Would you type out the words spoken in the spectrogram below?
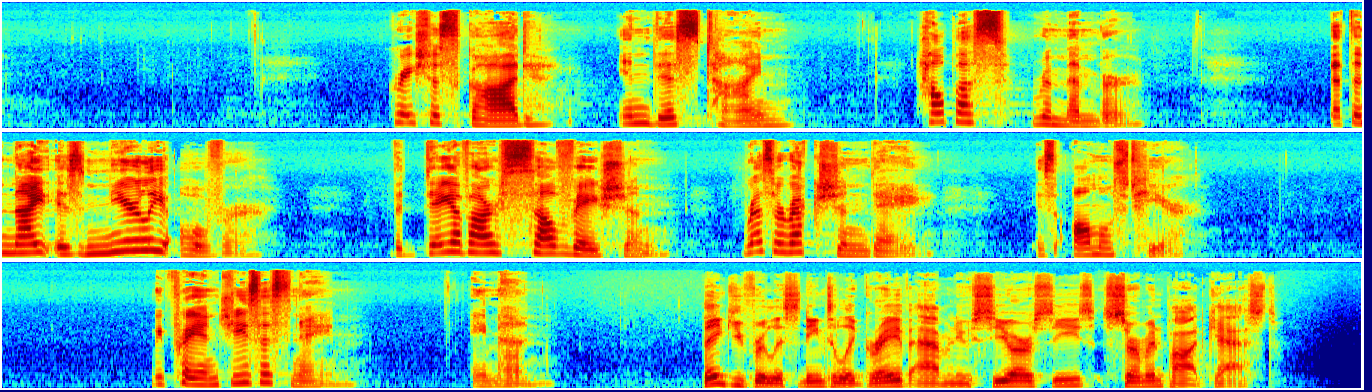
Gracious God, in this time, help us remember that the night is nearly over, the day of our salvation, Resurrection Day, is almost here. We pray in Jesus' name. Amen. Thank you for listening to LaGrave Avenue CRC's Sermon Podcast.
